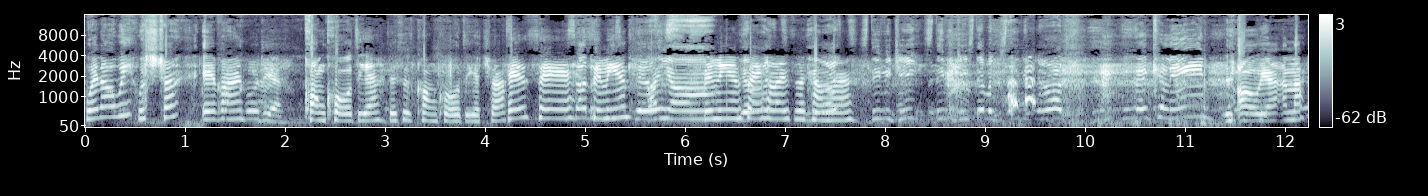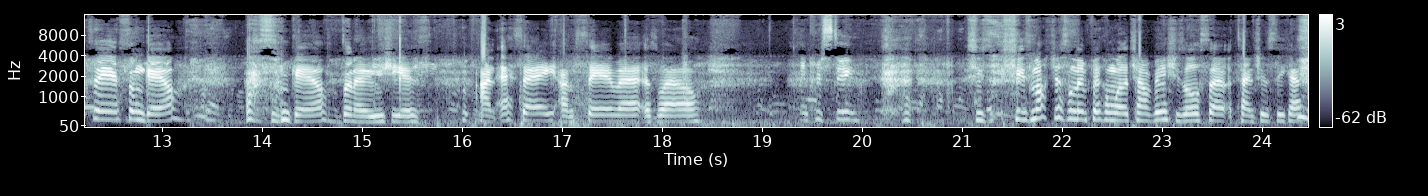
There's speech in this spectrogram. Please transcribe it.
where are we? Which track? Irvine? Concordia. Concordia. This is Concordia track. Here's uh, Simeon. Hiya. Simeon, say hello to the camera. Stevie G, Stevie G, Stevie G, Stevie Gerrard. Hey, Colleen. Oh yeah, and that's uh, some girl. That's some girl. Don't know who she is. And Essay and Sarah as well. And Christine. She's she's not just Olympic and world champion. She's also attention seeker.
